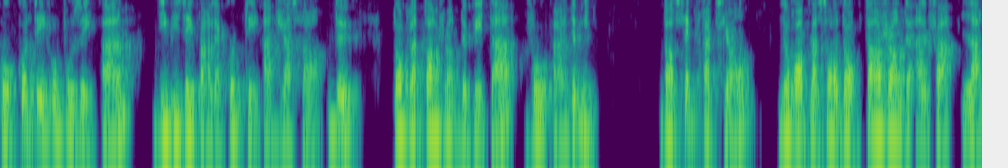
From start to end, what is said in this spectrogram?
au côté opposé 1 divisé par le côté adjacent 2. Donc la tangente de bêta vaut 1 demi. Dans cette fraction, nous remplaçons donc tangente de alpha là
